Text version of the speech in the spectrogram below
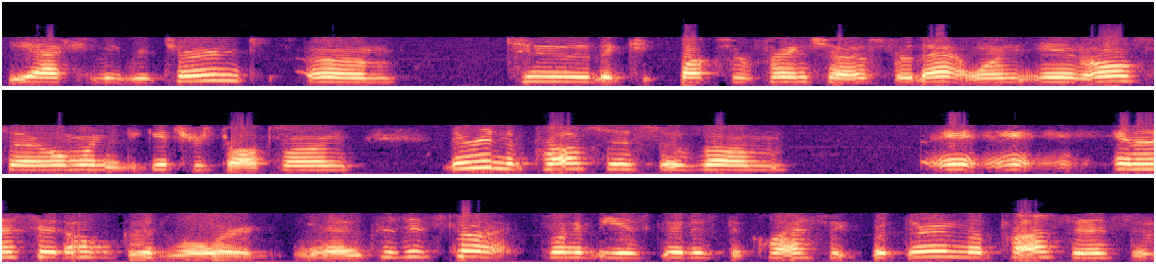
he actually returned um, to the Kickboxer franchise for that one. And also, I wanted to get your thoughts on they're in the process of, um, and, and I said, oh, good Lord, you know, because it's not going to be as good as the classic, but they're in the process of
